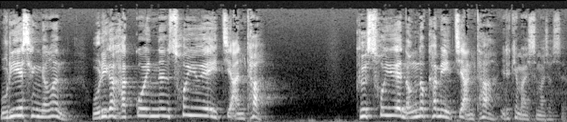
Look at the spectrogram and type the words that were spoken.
우리의 생명은 우리가 갖고 있는 소유에 있지 않다. 그 소유의 넉넉함에 있지 않다. 이렇게 말씀하셨어요.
